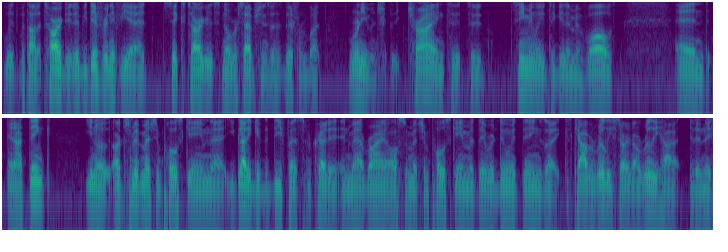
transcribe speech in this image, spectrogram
with without a target. It'd be different if he had six targets, no receptions. That's different. But we weren't even tr- trying to, to seemingly to get him involved. And and I think you know Arthur Smith mentioned post game that you got to give the defense some credit, and Matt Ryan also mentioned post game that they were doing things like because Calvin really started out really hot, and then they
